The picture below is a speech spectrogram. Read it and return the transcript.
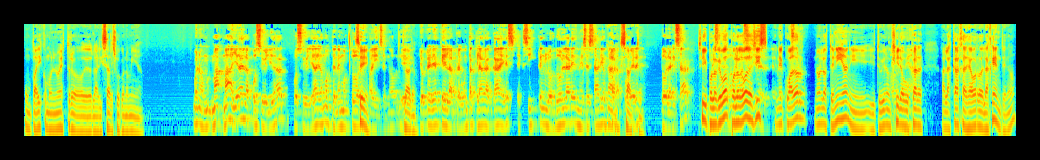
un país como el nuestro de dolarizar su economía? Bueno, más, allá de la posibilidad, posibilidad, digamos, tenemos todos los países, ¿no? Eh, yo creería que la pregunta clave acá es, ¿existen los dólares necesarios para poder dolarizar? Sí, por lo que vos, por lo que vos decís, en Ecuador no los tenían y, tuvieron que ir a buscar a las cajas de ahorro de la gente, ¿no?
